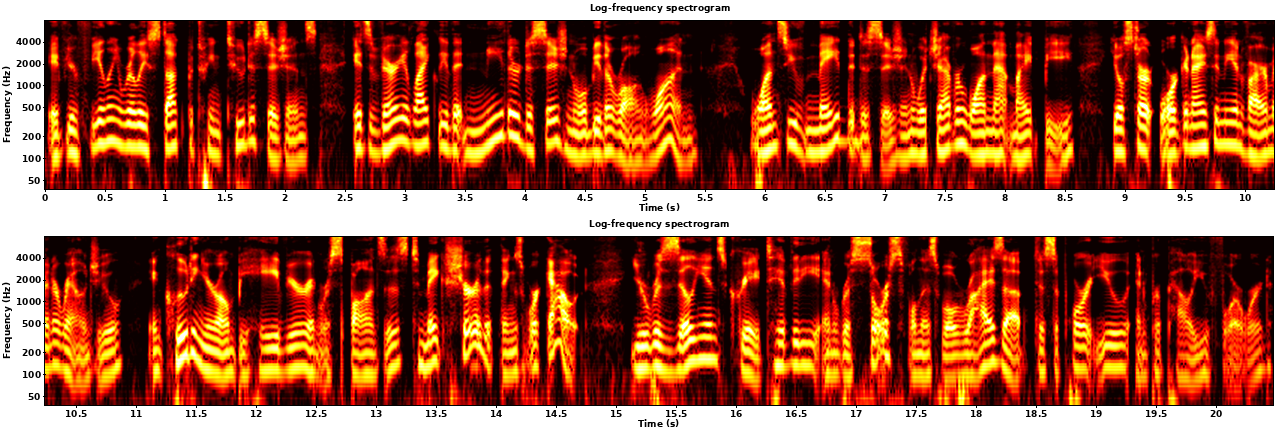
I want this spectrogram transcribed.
If you're feeling really stuck between two decisions, it's very likely that neither decision will be the wrong one. Once you've made the decision, whichever one that might be, you'll start organizing the environment around you, including your own behavior and responses, to make sure that things work out. Your resilience, creativity, and resourcefulness will rise up to support you and propel you forward.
